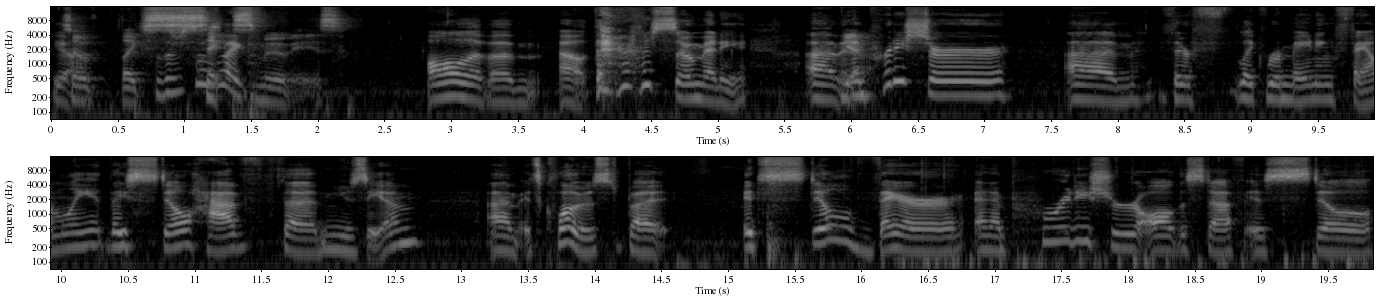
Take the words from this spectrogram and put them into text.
Yeah. So, like, So there's six like- movies. all of them out there. There's so many. Um, And I'm pretty sure um, their like remaining family, they still have the museum. Um, it's closed, but it's still there, and I'm pretty sure all the stuff is still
